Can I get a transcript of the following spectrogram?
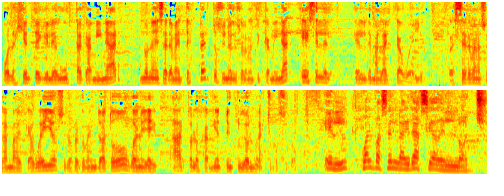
por la gente que le gusta caminar, no necesariamente expertos, sino que solamente caminar, es el, el de Malalcahuello. Reserva Nacional Malalcahuello, se lo recomiendo a todos. Bueno, y hay harto alojamiento, incluido el nuestro, por supuesto. El, ¿Cuál va a ser la gracia del lodge?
